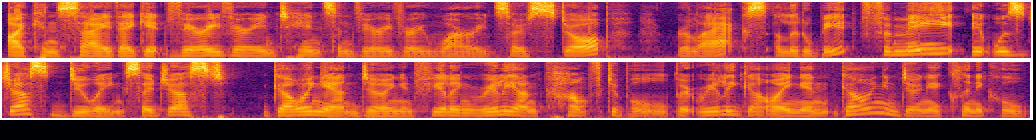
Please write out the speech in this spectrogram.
I can say, they get very, very intense and very, very worried. So stop, relax a little bit. For me, it was just doing. So just going out and doing and feeling really uncomfortable, but really going and going and doing a clinical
